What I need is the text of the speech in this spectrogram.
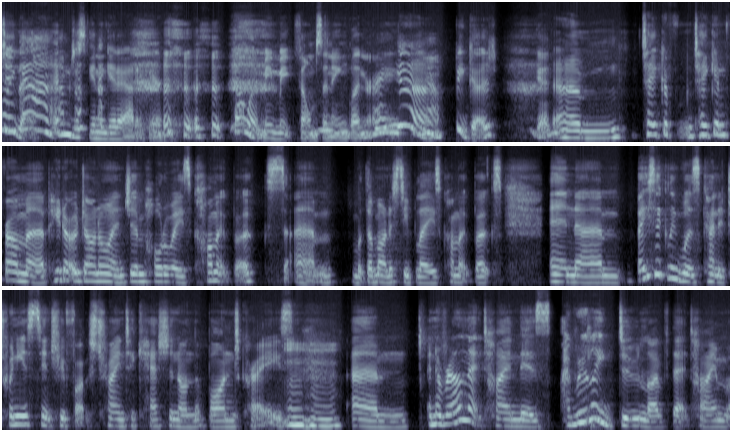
do that. "Ah, I'm just going to get out of here. Don't let me make films in England, right? Yeah, be good. Good. Um, take, taken from uh, Peter O'Donnell and Jim Holdaway's comic books, um, the Modesty Blaise comic books, and um, basically was kind of 20th Century Fox trying to cash in on the Bond craze. Mhm. Um, and around that time, there's I really do love that time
